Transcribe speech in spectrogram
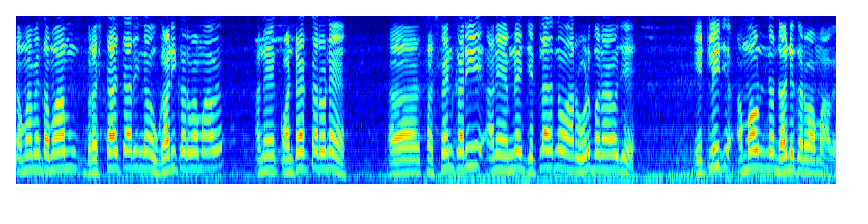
તમામે તમામ ભ્રષ્ટાચારીને ઉઘાડી કરવામાં આવે. અને કોન્ટ્રાક્ટરોને સસ્પેન્ડ કરી અને એમને જેટલાનો આ રોડ બનાવ્યો છે, એટલી જ અમાઉન્ટનો દંડ કરવામાં આવે.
